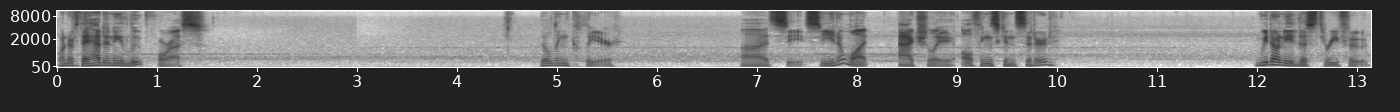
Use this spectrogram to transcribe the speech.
Wonder if they had any loot for us. Building clear. Uh, let's see. So you know what? Actually, all things considered, we don't need this three food.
